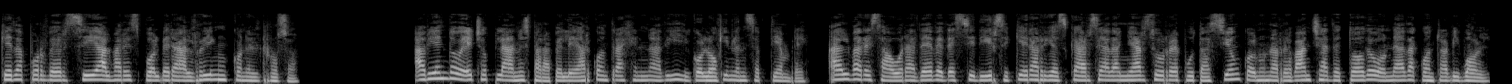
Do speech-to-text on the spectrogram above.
queda por ver si Álvarez volverá al ring con el ruso. Habiendo hecho planes para pelear contra Gennady Golovkin en septiembre, Álvarez ahora debe decidir si quiere arriesgarse a dañar su reputación con una revancha de todo o nada contra Vivol.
